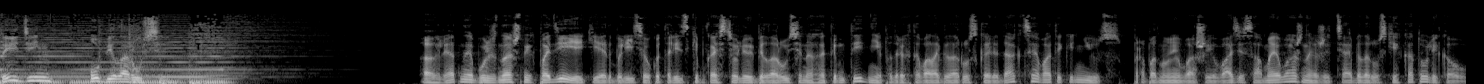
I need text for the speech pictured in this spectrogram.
Тыдзень у беларусі агляд найбольш значных падзей якія адбыліся ў каталіцкім касцёле ў беларусі на гэтым тыдні падрыхтавала беларуская рэдакцыя ватыкі ньюс прапануем вашай увазе самае важнае жыцця беларускіх католікаў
